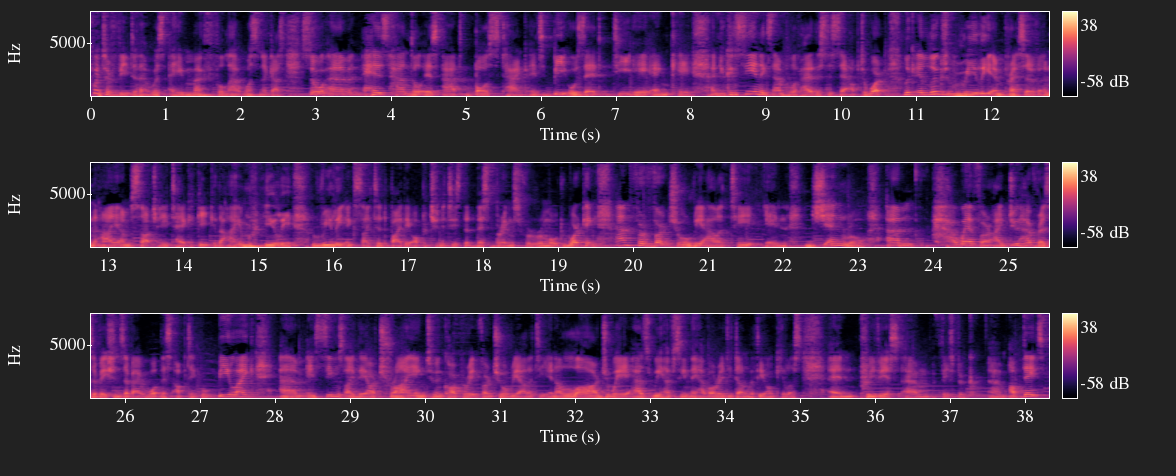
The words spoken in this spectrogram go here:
Twitter feed. That was a mouthful, that wasn't it, guys? So um, his handle is at BozTank. It's B O Z T A N K. And you can see an example of how this is set up to work. Look, it looks really impressive, and I am such a tech geek that I am really, really excited by the opportunities that this brings for remote working and for virtual reality in general. Um, however, I do have reservations about what this uptake will be like. Um, it seems like they are trying to incorporate virtual reality in a large way, as we have seen they have already done with the Oculus in previous um, Facebook um, updates.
